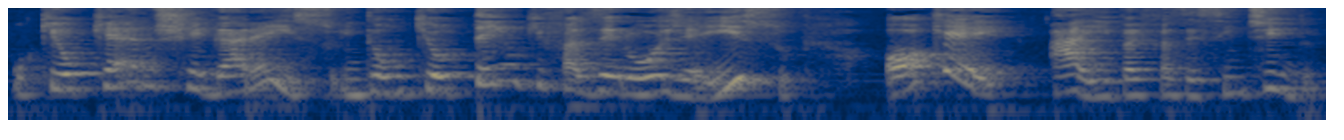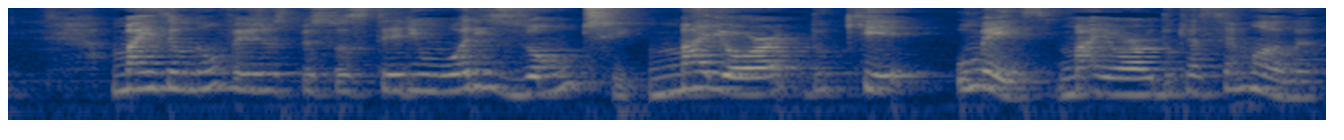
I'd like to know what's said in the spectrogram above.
o que eu quero chegar é isso, então o que eu tenho que fazer hoje é isso, ok, aí vai fazer sentido. Mas eu não vejo as pessoas terem um horizonte maior do que o mês, maior do que a semana.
